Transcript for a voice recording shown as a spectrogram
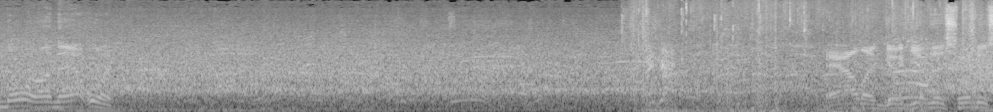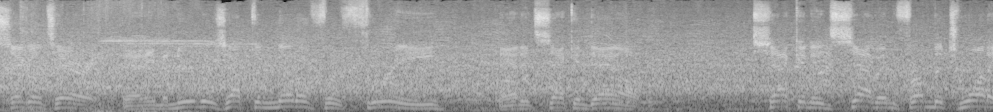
more on that one. Allen going to give this one to Singletary. And he maneuvers up the middle for three. And it's second down. Second and seven from the 20.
